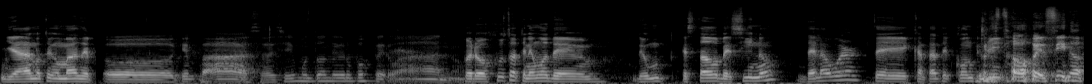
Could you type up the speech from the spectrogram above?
Ya no tengo más de... Oh, ¿qué pasa? Sí, hay un montón de grupos peruanos. Pero justo tenemos de, de un estado vecino, Delaware, este cantante un country. estado vecino,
